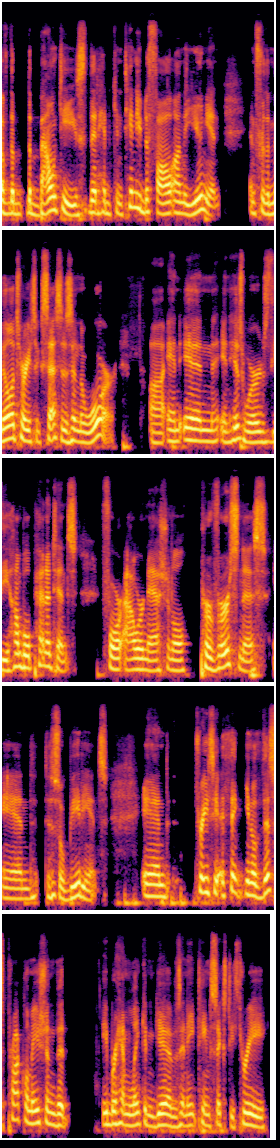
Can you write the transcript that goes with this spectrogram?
of the, the bounties that had continued to fall on the Union and for the military successes in the war uh, and in in his words, the humble penitence for our national perverseness and disobedience. And Tracy, I think you know this proclamation that Abraham Lincoln gives in 1863.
